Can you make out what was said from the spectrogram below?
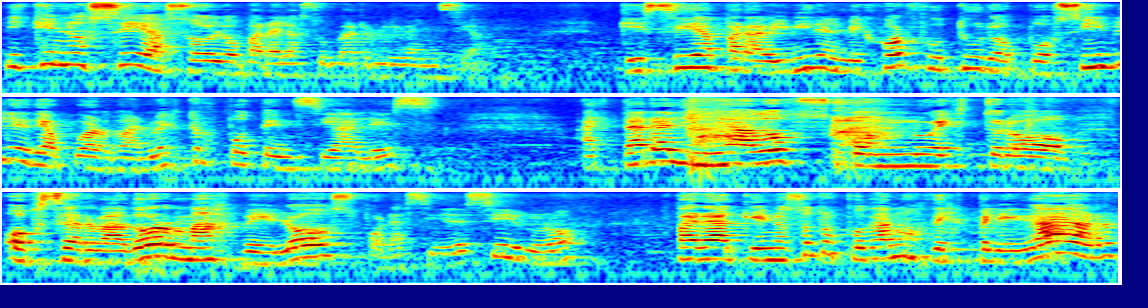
y que no sea solo para la supervivencia, que sea para vivir el mejor futuro posible de acuerdo a nuestros potenciales, a estar alineados con nuestro observador más veloz, por así decirlo, para que nosotros podamos desplegar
